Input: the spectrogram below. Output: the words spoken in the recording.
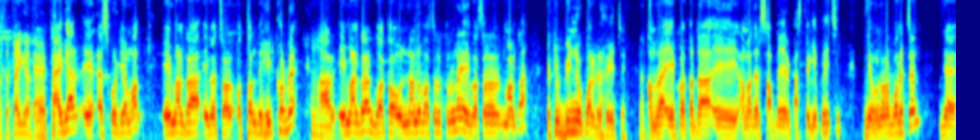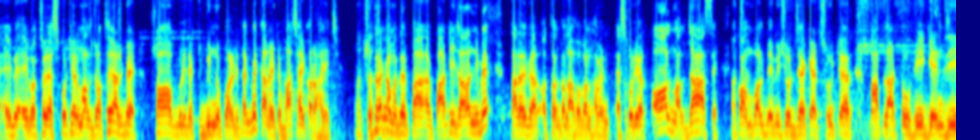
আচ্ছা টাইগার টাইগার স্কোটিয়া মাল এই মালটা এবছর অত্যন্ত হিট করবে। আর এই মালটা গত অন্যান্য বছরের তুলনায় এই বছরের মালটা একটু ভিন্ন কোয়ালিটির হয়েছে। আচ্ছা। আমরা এই কথাটা এই আমাদের সাপ্লাইয়ের কাছ থেকে পেয়েছি। যে ওনারা বলেছেন যে এই বে- বছর স্কোটিয়ার মাল যতই আসবে সবগুলিতে একটু ভিন্ন কোয়ালিটি থাকবে কারণ এটা বাছাই করা হয়েছে। সুতরাং আমাদের পার্টি যারা নিবে তারা এবার অত্যন্ত লাভবান হবেন। স্কোরিয়ার অল মাল যা আছে আচ্ছা। কম্বল বেবি শুট জ্যাকেট সুইটার মাপলা টুপি গেঞ্জি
